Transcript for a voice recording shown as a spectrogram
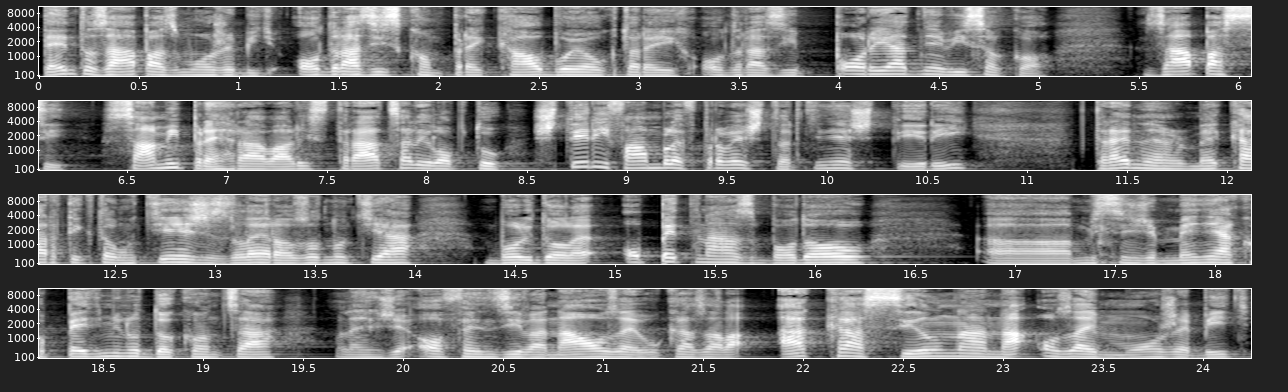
Tento zápas môže byť odraziskom pre Cowboyov, ktoré ich odrazí poriadne vysoko. Zápas si sami prehrávali, strácali loptu, 4 fumble v prvej štvrtine, 4. Tréner McCarthy k tomu tiež zlé rozhodnutia, boli dole o 15 bodov, Uh, myslím, že menej ako 5 minút do konca, lenže ofenzíva naozaj ukázala, aká silná naozaj môže byť.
